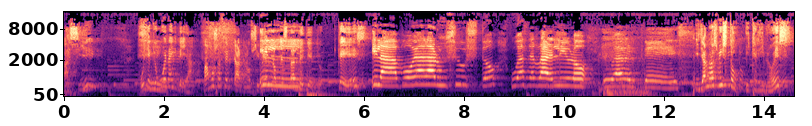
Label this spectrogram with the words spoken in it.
¿Así? Oye, qué buena idea. Vamos a acercarnos y Y ver lo que están leyendo. ¿Qué es? Y la voy a dar un susto, voy a cerrar el libro y voy a ver qué es. ¿Y ya lo has visto? ¿Y qué libro es?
